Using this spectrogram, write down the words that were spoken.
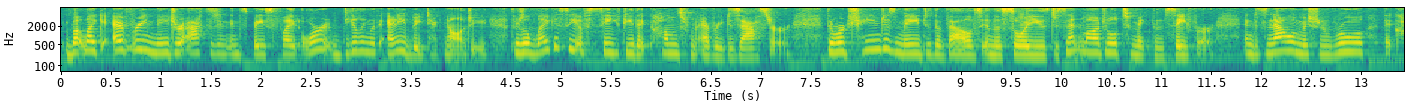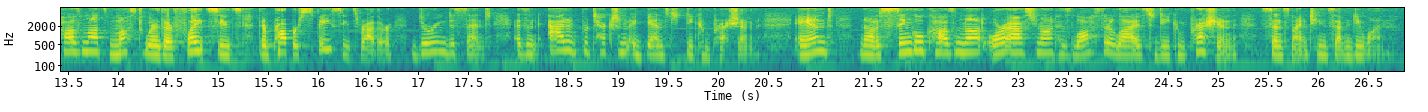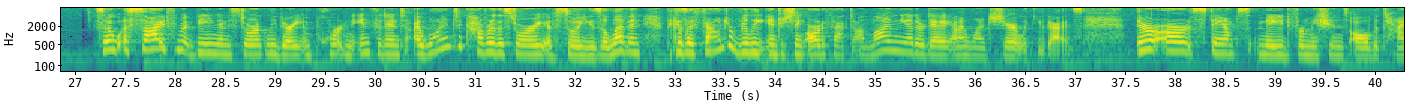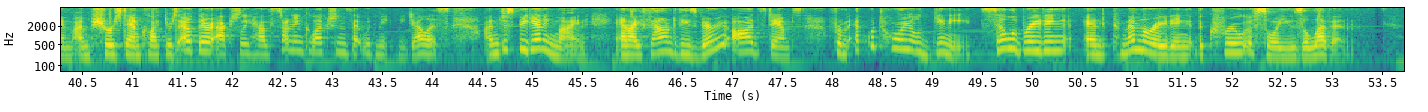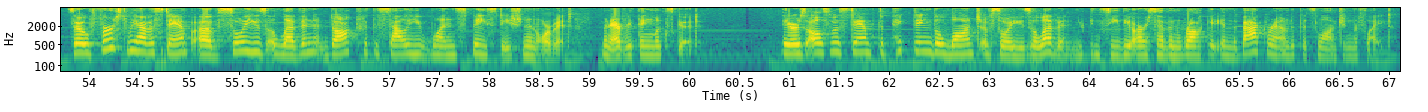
But like every major accident in spaceflight or dealing with any big technology, there's a legacy of safety that comes from every disaster. There were changes made to the valves in the Soyuz descent module to make them safer, and it's now a mission rule that cosmonauts must wear their flight suits, their proper spacesuits rather, during descent as an added protection against decompression. And not a single cosmonaut or astronaut has lost their lives to decompression since 1971. So aside from it being an historically very important incident, I wanted to cover the story of Soyuz 11 because I found a really interesting artifact online the other day and I wanted to share it with you guys. There are stamps made for missions all the time. I'm sure stamp collectors out there actually have stunning collections that would make me jealous. I'm just beginning mine, and I found these very odd stamps from Equatorial Guinea celebrating and commemorating the crew of Soyuz 11. So first we have a stamp of Soyuz 11 docked with the Salyut 1 space station in orbit, when everything looks good. There's also a stamp depicting the launch of Soyuz 11. You can see the R-7 rocket in the background that's launching the flight.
